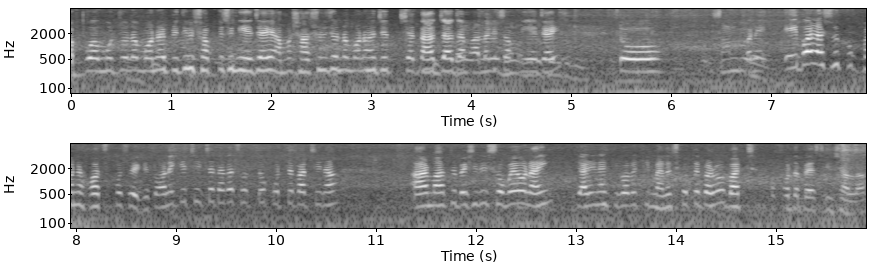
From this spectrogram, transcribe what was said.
আব্বু আম্মুর জন্য মনে হয় পৃথিবীর সব কিছু নিয়ে যাই আমার শাশুড়ির জন্য মনে হয় যে সে তার যা যা ভালো লাগে সব নিয়ে যাই তো মানে এইবার আসলে খুব মানে হচপচ হয়ে গেছে। অনেক কিছু ইচ্ছা থাকা সত্ত্বেও করতে পারছি না। আর মাত্র বেশি দিন সময়ও নাই। জানি না কীভাবে কি ম্যানেজ করতে পারব বাট ফর দ্য বেস্ট ইনশাল্লাহ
